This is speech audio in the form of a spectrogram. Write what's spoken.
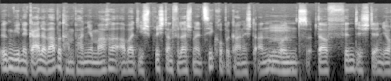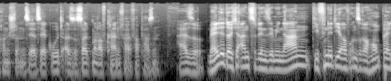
irgendwie eine geile Werbekampagne mache, aber die spricht dann vielleicht meine Zielgruppe gar nicht an. Mhm. Und da finde ich den Jochen schon sehr, sehr gut. Also sollte man auf keinen Fall verpassen. Also meldet euch an zu den Seminaren. Die findet ihr auf unserer Homepage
